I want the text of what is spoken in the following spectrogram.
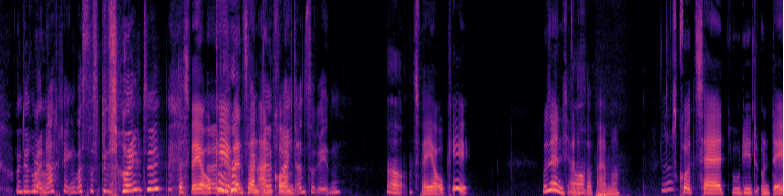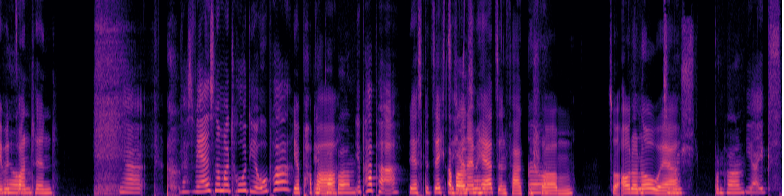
und darüber Ja. nachdenken, was das bedeutet. Das wäre ja okay, wenn es dann fängt er Vielleicht ankommt. Ja. Das wäre ja okay. Muss ja nicht alles Ja. auf einmal. Ja. Ist kurz Sad, Judith und David Ja. Content. Ja, was wäre jetzt nochmal tot? Ihr Opa? Ihr Ihr Papa, Papa. Ihr Papa? der ist mit 60 Aber an einem so- Herzinfarkt Ja. gestorben. So out of nowhere. Ziemlich spontan. Yikes.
